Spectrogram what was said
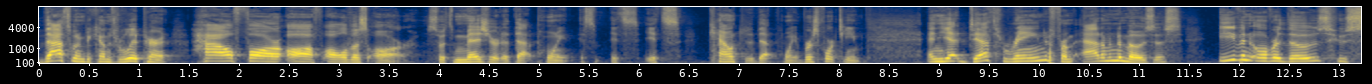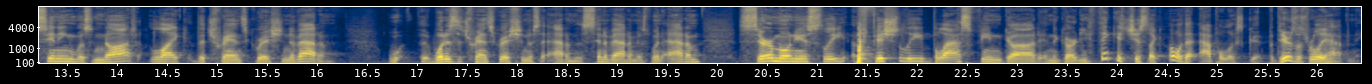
that's when it becomes really apparent how far off all of us are. So it's measured at that point. It's it's it's counted at that point. Verse 14. And yet death reigned from Adam to Moses, even over those whose sinning was not like the transgression of Adam. What is the transgression of Adam? The sin of Adam is when Adam ceremoniously, officially blasphemed God in the garden. You think it's just like, oh, that apple looks good. But here's what's really happening.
